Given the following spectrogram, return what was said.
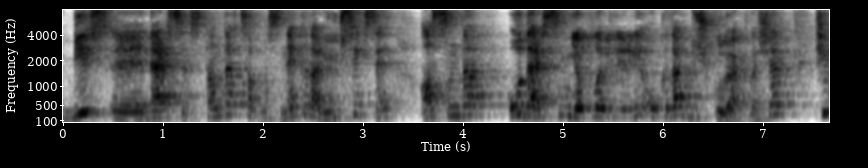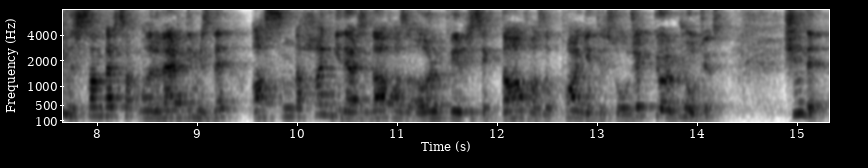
Bir e, dersin standart sapması ne kadar yüksekse aslında o dersin yapılabilirliği o kadar düşük oluyor arkadaşlar. Şimdi standart sapmaları verdiğimizde aslında hangi dersi daha fazla ağırlık verirsek daha fazla puan getirisi olacak görmüş olacağız. Şimdi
